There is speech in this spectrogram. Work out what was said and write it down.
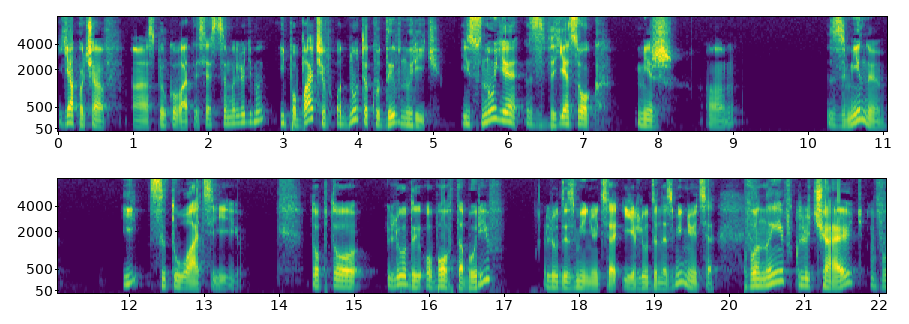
Я почав е, спілкуватися з цими людьми і побачив одну таку дивну річ: існує зв'язок між зміною і ситуацією. Тобто люди обох таборів люди змінюються і люди не змінюються, вони включають в,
